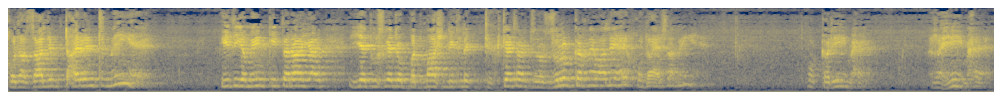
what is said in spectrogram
खुदा जालिम टायरेंट नहीं है। ईदी अमीन की तरह या ये दूसरे जो बदमाश निकले डिक्टेटर जो जुल्म करने वाले हैं, खुदा ऐसा नहीं है। वो करीम है, रहीम है,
